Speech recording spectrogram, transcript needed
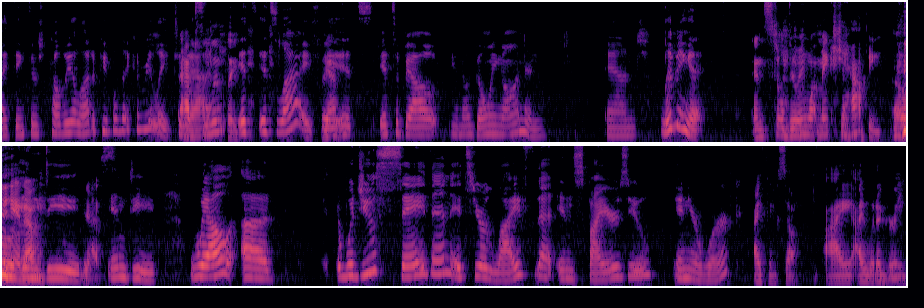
I think there's probably a lot of people that can relate to that. absolutely. It's it's life. Yeah. It's it's about, you know, going on and and living it. and still doing what makes you happy. Oh, you know? indeed. Yes. Indeed. Well, uh, would you say then it's your life that inspires you in your work? I think so. I I would Mhm. agree.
